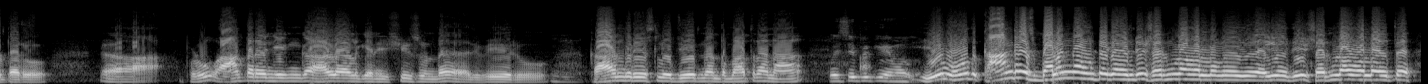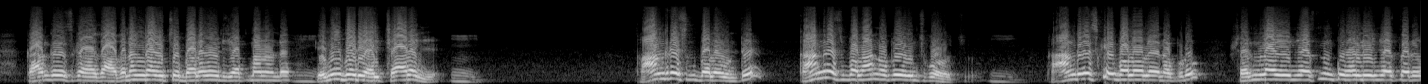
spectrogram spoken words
ఉంటారు. ఇప్పుడు ఆంతరంగికంగా ఆడవాళ్ళకైన ఇష్యూస్ ఉండే అది వేరు. కాంగ్రెస్లో చేరినంత మాత్రాన వైసీపీకి ఏమవుతుంది ఏమో కాంగ్రెస్ బలంగా ఉంటే కదండి షర్మిల వల్ల అయ్యేది. షర్మిల వల్ల అయితే కాంగ్రెస్కి అది అదనంగా వచ్చే బలం ఏంటి చెప్పమానంటే ఎనీబడి ఐ ఛాలెంజ్. కాంగ్రెస్కి బలం ఉంటే కాంగ్రెస్ బలాన్ని ఉపయోగించుకోవచ్చు. కాంగ్రెస్కే బలం లేనప్పుడు షర్మిల ఏం చేస్తుంది? ఇంకో వాళ్ళు ఏం చేస్తారు?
